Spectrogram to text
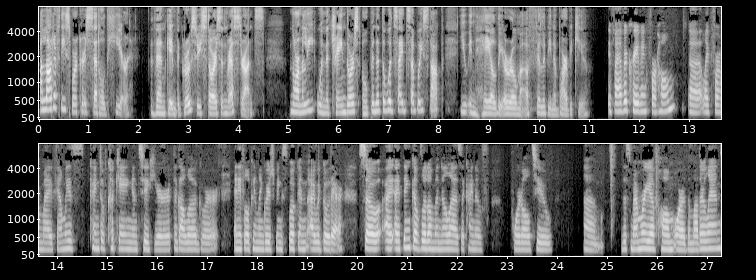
a lot of these workers settled here. Then came the grocery stores and restaurants. Normally, when the train doors open at the Woodside subway stop, you inhale the aroma of Filipino barbecue. If I have a craving for home, uh, like for my family's kind of cooking and to hear Tagalog or any Philippine language being spoken, I would go there. So I, I think of Little Manila as a kind of portal to um, this memory of home or the motherland.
